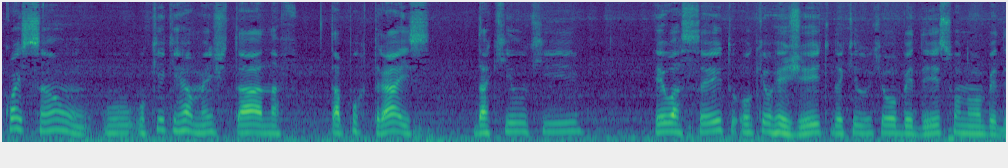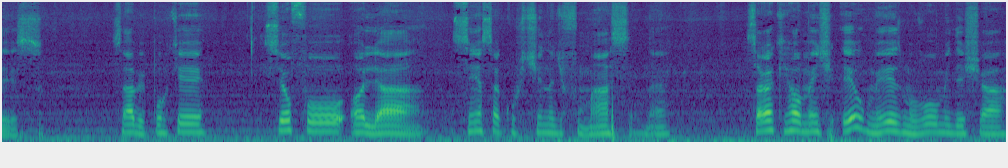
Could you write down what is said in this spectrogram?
quais são o, o que, que realmente está tá por trás daquilo que eu aceito ou que eu rejeito, daquilo que eu obedeço ou não obedeço. Sabe? Porque se eu for olhar sem essa cortina de fumaça, né? Será que realmente eu mesmo vou me deixar,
